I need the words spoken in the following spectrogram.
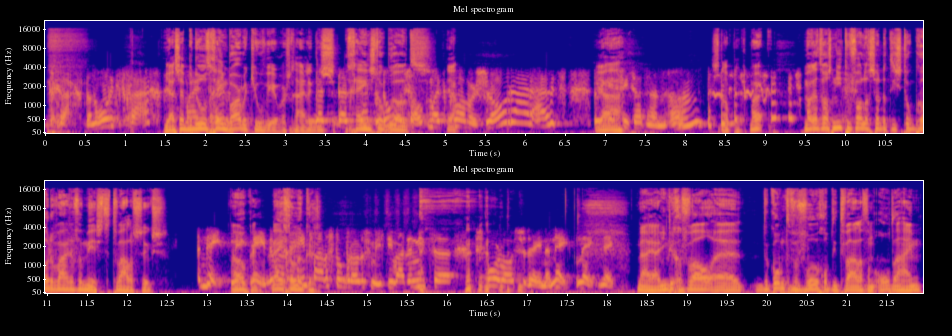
graag. Dan hoor ik het graag. Ja, zij bedoelt maar, geen barbecue weer waarschijnlijk. Dus dat, dat, geen dat stokbrood. ook, maar het ja. kwam er zo raar uit. Dat ja. ik echt iets had aan. Huh? Snap ik. Maar, maar het was niet toevallig zo dat die stokbroden waren vermist, twaalf stuks. Nee, nee, okay. nee. Er nee, waren gelukkig. geen twaalf stokbroden vermist. Die waren niet uh, spoorloos verdwenen. Nee, nee, nee. Nou ja, in ieder geval, uh, er komt een vervolg op die 12 van Oldenheim.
